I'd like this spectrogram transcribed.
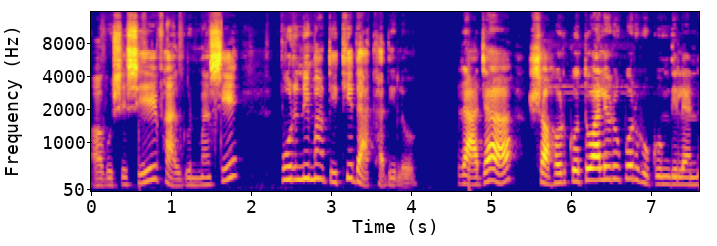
অবশেষে ফাল্গুন মাসে পূর্ণিমা তিথি দেখা দিল। রাজা শহর কোতোয়ালের উপর হুকুম দিলেন,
